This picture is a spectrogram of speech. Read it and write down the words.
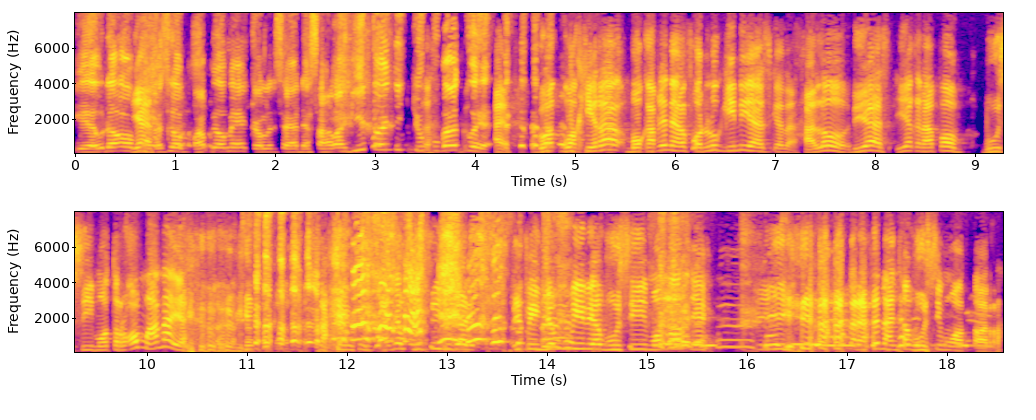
Ya udah om, Yes. makasih om, maaf ya om ya. Kalau saya ada salah gitu anjing, cukup banget gue ya. Eh, gua gua kira bokapnya nelpon lu gini ya kata halo Dias. Iya kenapa om? Busi motor om mana ya? Gitu. susahnya busi juga dipinjemin ya busi motornya. Iya ternyata nanya busi motor.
